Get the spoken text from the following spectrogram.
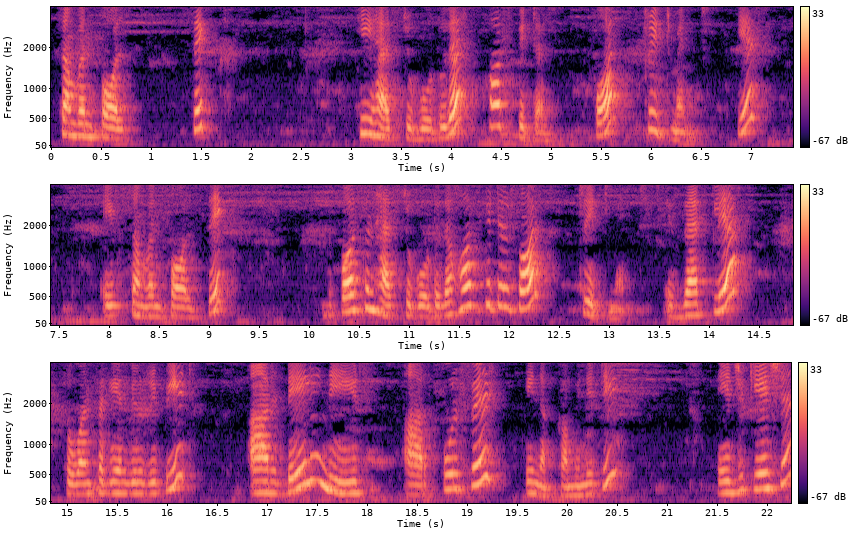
someone falls sick, he has to go to the hospital for treatment. Yes? If someone falls sick, the person has to go to the hospital for treatment. Is that clear? So, once again, we'll repeat. Our daily needs are fulfilled in a community. Education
